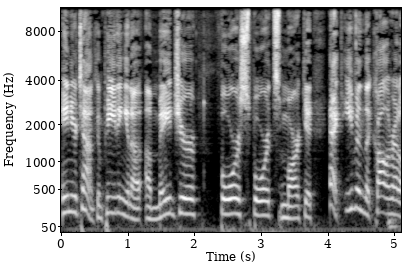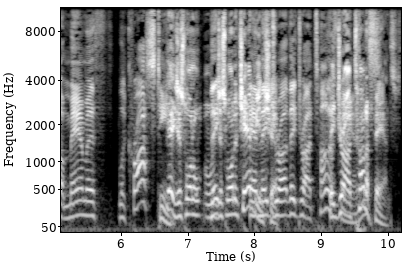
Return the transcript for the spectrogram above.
in your town, competing in a, a major four sports market. Heck, even the Colorado Mammoth lacrosse team. Yeah, just won a- just won a championship. And they draw they draw a ton of They draw a ton of fans.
